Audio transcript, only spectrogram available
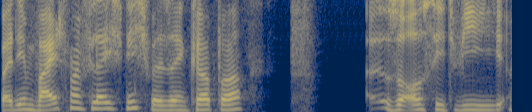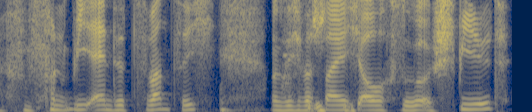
bei dem weiß man vielleicht nicht, weil sein Körper so aussieht wie, von, wie Ende 20 und sich wahrscheinlich auch so spielt.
